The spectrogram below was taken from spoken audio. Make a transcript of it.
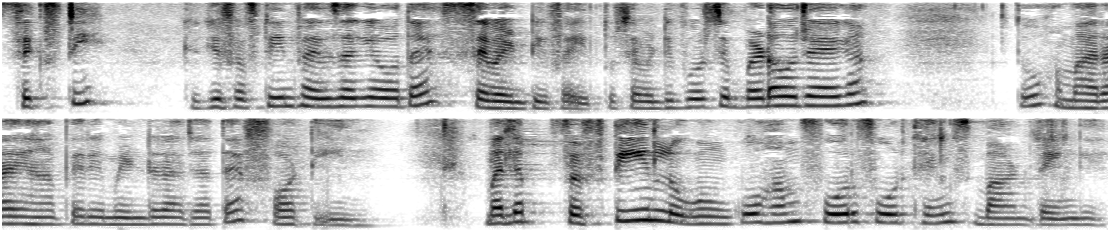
सिक्सटी क्योंकि फिफ्टीन फाइव ज़ा क्या होता है? सेवेंटी फाइव तो सेवेंटी फोर से बड़ा हो जाएगा। तो हमारा यहाँ पे रिमाइंडर आ जाता है फोर्टीन मतलब फिफ्टीन लोगों को हम फोर फोर थिंग्स बांट देंगे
